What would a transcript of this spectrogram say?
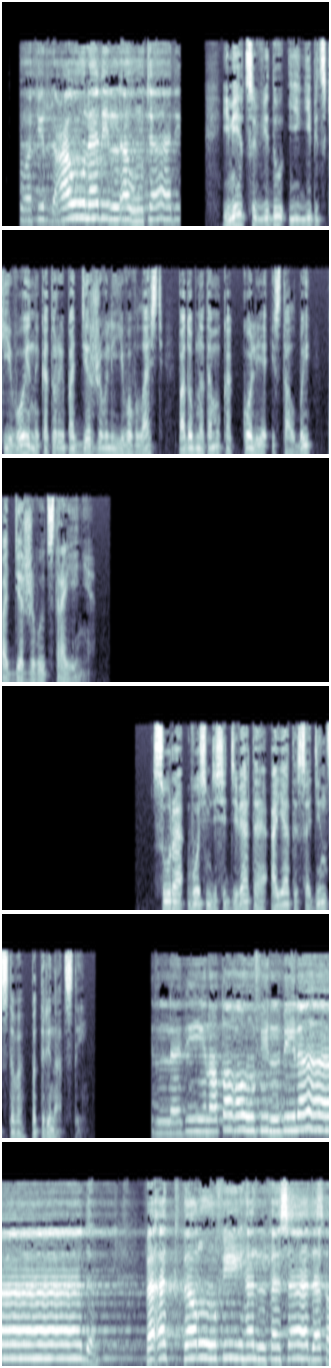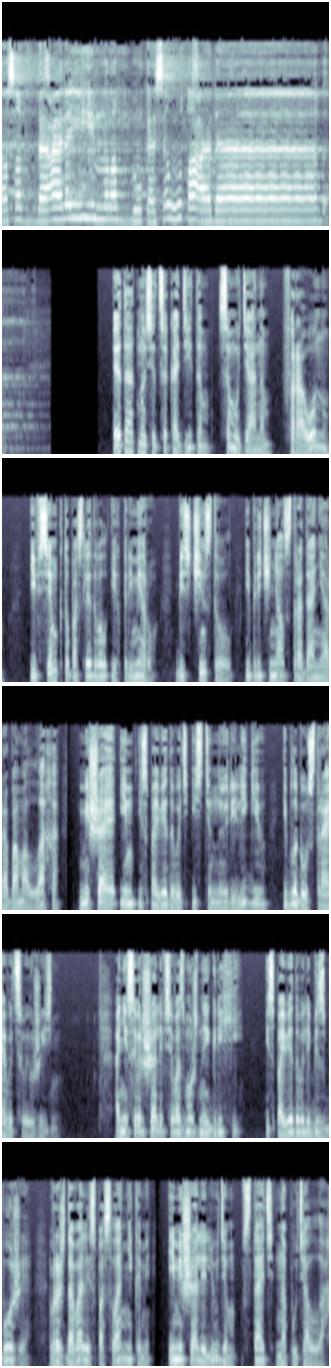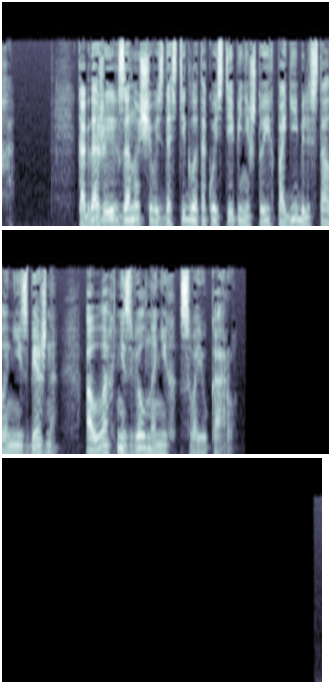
Имеются в виду египетские воины, которые поддерживали его власть, подобно тому, как колья и столбы поддерживают строение. Сура 89, аяты с 11 по 13. الذين طغوا في البلاد فأكثروا فيها الفساد فصب عليهم ربك سوط عذاب Это относится к адитам, самудянам, фараону и всем, кто последовал их примеру, бесчинствовал и причинял страдания рабам Аллаха, мешая им исповедовать истинную религию и благоустраивать свою жизнь. Они совершали всевозможные грехи, исповедовали безбожие, враждовали с посланниками и мешали людям встать на путь Аллаха. Когда же их заносчивость достигла такой степени, что их погибель стала неизбежна, Аллах не звел на них свою кару.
